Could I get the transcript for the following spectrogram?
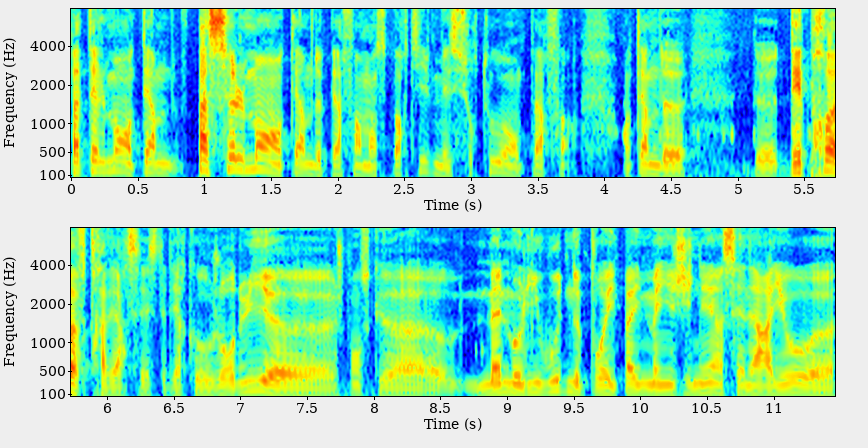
pas, tellement en termes, pas seulement en termes de performance sportive, mais surtout en, en termes de d'épreuves traversées. C'est-à-dire qu'aujourd'hui, euh, je pense que euh, même Hollywood ne pourrait pas imaginer un scénario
